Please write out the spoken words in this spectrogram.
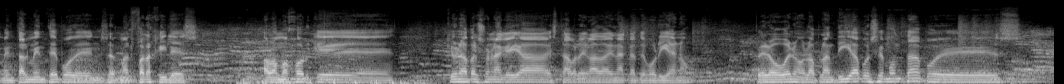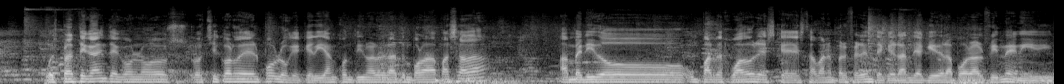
mentalmente pueden ser más frágiles, a lo mejor que, que una persona que ya está bregada en la categoría, ¿no? Pero bueno, la plantilla pues se monta pues pues prácticamente con los, los chicos del pueblo que querían continuar de la temporada pasada. Han venido un par de jugadores que estaban en preferente, que eran de aquí de la Puebla Alfindén y,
